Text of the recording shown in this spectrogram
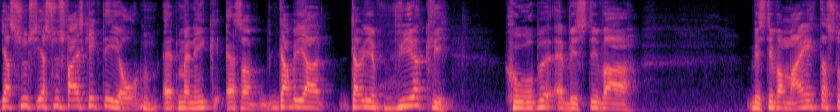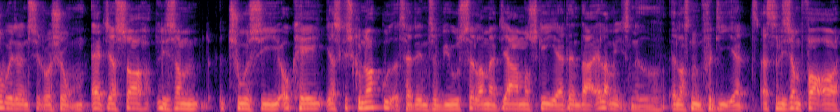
jeg synes, jeg synes faktisk ikke, det er i orden, at man ikke, altså, der vil jeg, der vil jeg virkelig håbe, at hvis det var, hvis det var mig, der stod i den situation, at jeg så ligesom turde sige, okay, jeg skal sgu nok gå ud og tage det interview, selvom at jeg måske er den, der er allermest nede. Eller sådan, fordi at, altså ligesom for at,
